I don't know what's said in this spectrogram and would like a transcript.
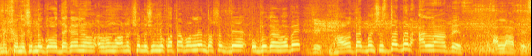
অনেক সুন্দর সুন্দর গরু দেখালেন এবং অনেক সুন্দর সুন্দর কথা বললেন। দর্শকদের উপকার হবে। ভালো থাকবেন সুস্থ থাকবেন। আল্লাহ হাফেজ। আল্লাহ হাফেজ।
